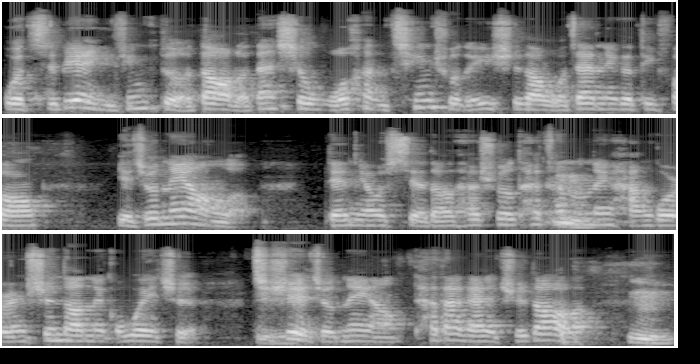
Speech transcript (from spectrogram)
我即便已经得到了，但是我很清楚的意识到我在那个地方也就那样了。Daniel 写到，他说他看到那个韩国人升到那个位置，其实也就那样，他大概也知道了。嗯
